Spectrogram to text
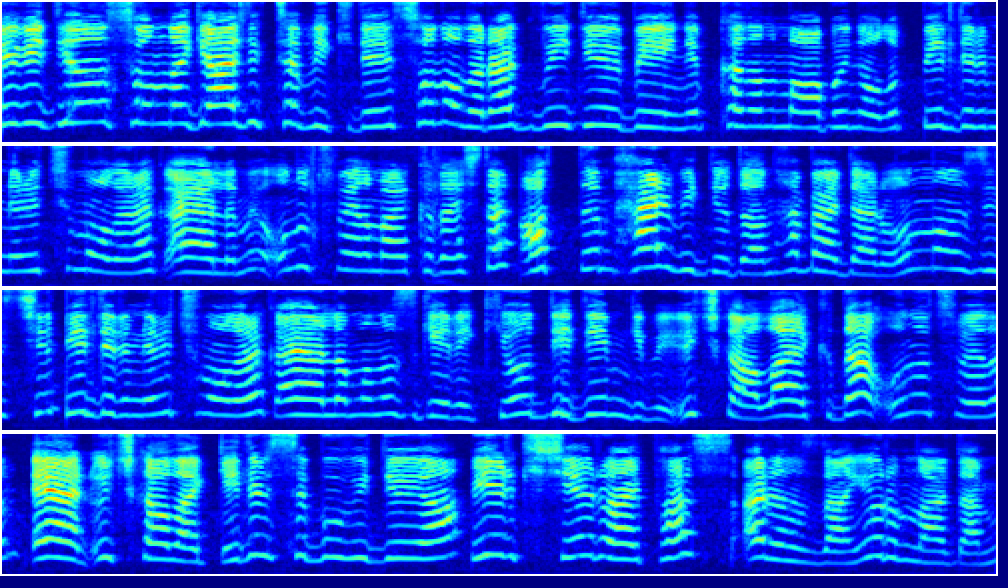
Ve videonun sonuna geldik tabii ki de. Son olarak videoyu beğenip kanalıma abone olup bildirimleri tüm olarak ayarlamayı unutmayalım arkadaşlar. Attığım her videodan haberdar olmanız için bildirimleri tüm olarak ayarlamanız gerekiyor. Dediğim gibi 3K like'ı da unutmayalım. Eğer 3K like gelirse bu videoya bir kişiye Royal Pass aranızdan yorumlardan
